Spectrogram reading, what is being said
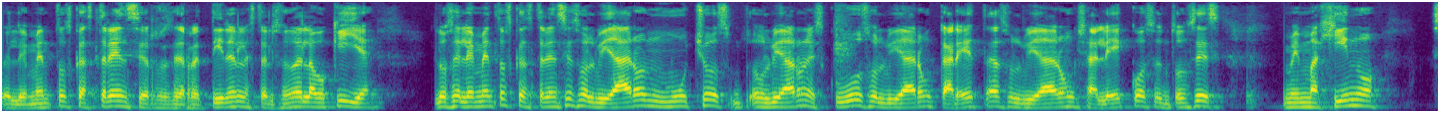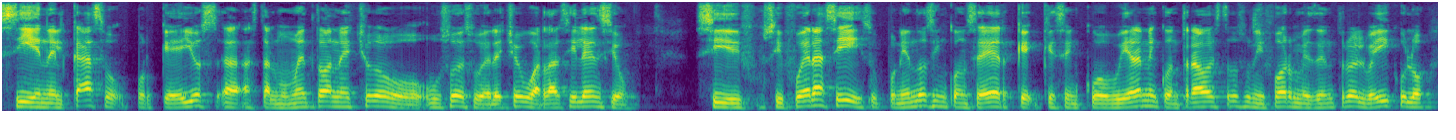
elementos castrenses se retiren la instalación de la boquilla, los elementos castrenses olvidaron muchos, olvidaron escudos, olvidaron caretas, olvidaron chalecos, entonces me imagino si en el caso, porque ellos hasta el momento han hecho uso de su derecho de guardar silencio, si, si fuera así, suponiendo sin conceder que se hubieran encontrado estos uniformes dentro del vehículo,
